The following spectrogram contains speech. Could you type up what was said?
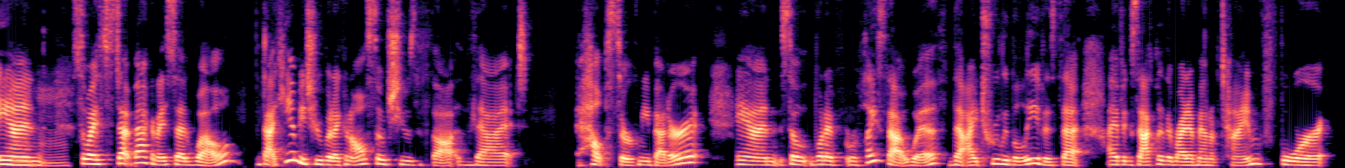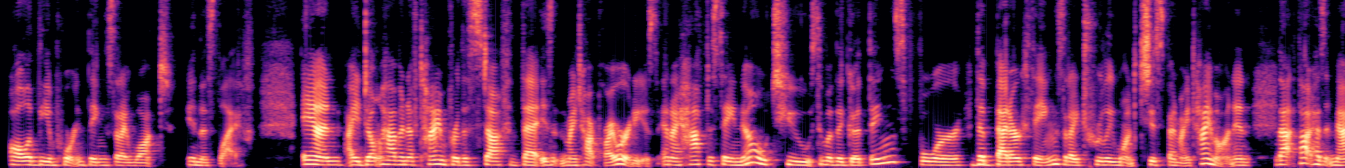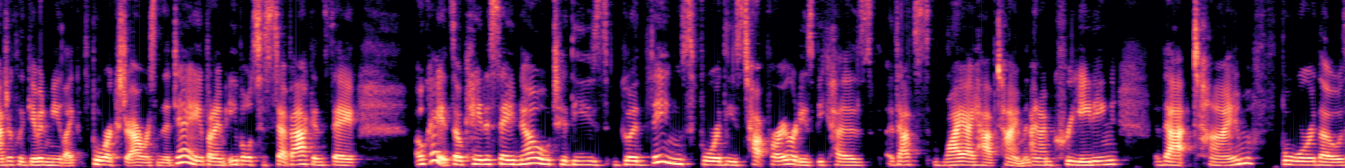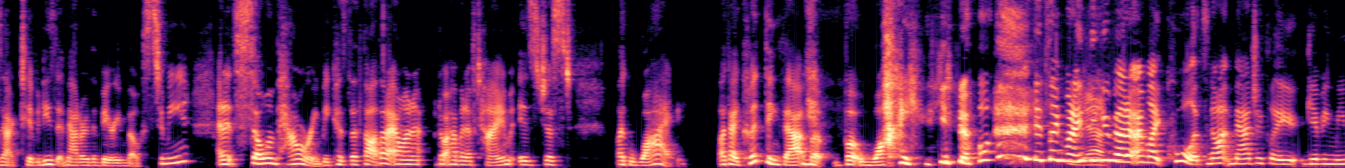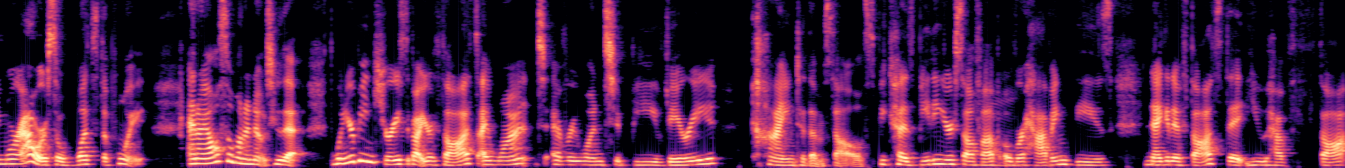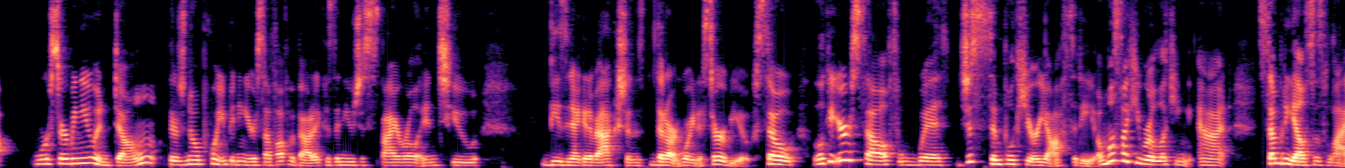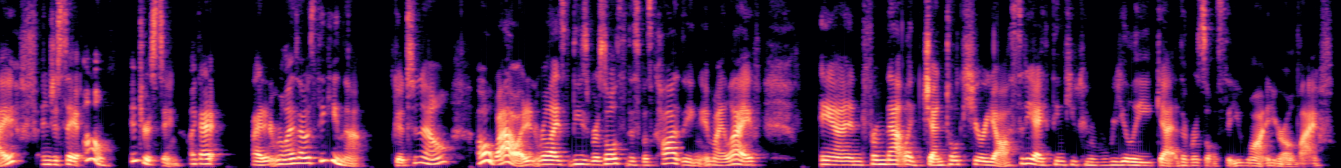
And mm-hmm. so I stepped back and I said, well, that can be true, but I can also choose the thought that helps serve me better. And so what I've replaced that with that I truly believe is that I have exactly the right amount of time for all of the important things that I want in this life. And I don't have enough time for the stuff that isn't my top priorities. And I have to say no to some of the good things for the better things that I truly want to spend my time on. And that thought hasn't magically given me like four extra hours in the day, but I'm able to step back and say, okay, it's okay to say no to these good things for these top priorities because that's why I have time. And I'm creating that time for those activities that matter the very most to me. And it's so empowering because the thought that I want don't have enough time is just like, why? Like i could think that but but why you know it's like when i yeah. think about it i'm like cool it's not magically giving me more hours so what's the point and i also want to note too that when you're being curious about your thoughts i want everyone to be very kind to themselves because beating yourself up mm-hmm. over having these negative thoughts that you have thought were serving you and don't there's no point in beating yourself up about it because then you just spiral into these negative actions that aren't going to serve you. So look at yourself with just simple curiosity, almost like you were looking at somebody else's life and just say, "Oh, interesting. Like I I didn't realize I was thinking that. Good to know. Oh, wow, I didn't realize these results that this was causing in my life." And from that like gentle curiosity, I think you can really get the results that you want in your own life.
